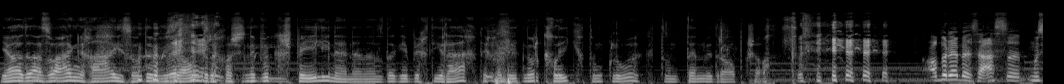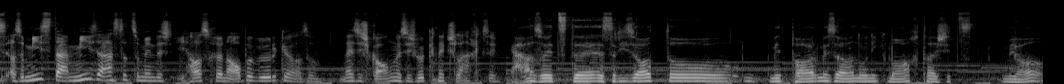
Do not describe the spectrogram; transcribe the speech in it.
ja, also eigentlich eins, oder? Wie das andere kannst du nicht wirklich Spiele nennen. Also da gebe ich dir recht. Ich habe dort nur geklickt und geschaut und dann wieder abgeschaltet. Aber eben, das Essen, muss, also mein, mein Essen zumindest, ich habe es können runterwürgen. Also, nein, es ist gegangen, es ist wirklich nicht schlecht gewesen. Ja, also jetzt äh, ein Risotto mit Parmesan, das ich gemacht habe, ist jetzt, ja,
